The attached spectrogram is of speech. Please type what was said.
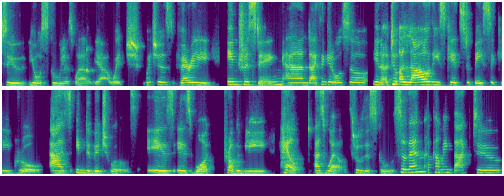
to your school as well yeah which which is very interesting. And i think it also you know to allow these kids to basically grow as individuals is is what probably helped as well through the school. So then coming back to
